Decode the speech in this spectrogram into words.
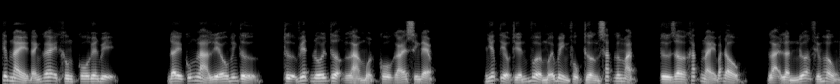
Kiếp này đánh gây không cô huyên bị. Đây cũng là liễu vĩnh tử, tự viết đối tượng là một cô gái xinh đẹp. Nhất tiểu tiến vừa mới bình phục thường sắc gương mặt, từ giờ khắc này bắt đầu, lại lần nữa p h í m hồng.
